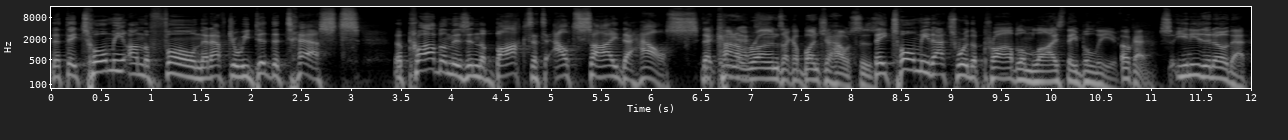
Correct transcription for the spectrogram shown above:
that they told me on the phone that after we did the tests, the problem is in the box that's outside the house. That kind of runs like a bunch of houses. they told me that's where the problem lies, they believe. Okay. So you need to know that.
